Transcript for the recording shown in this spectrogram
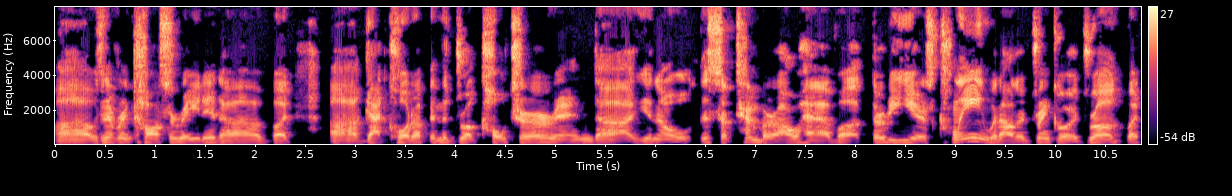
uh, was never incarcerated, uh, but got caught up in the drug culture. And, you know, this September I'll have 30 years clean without a drink or a drug. But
